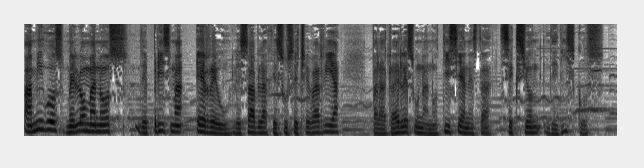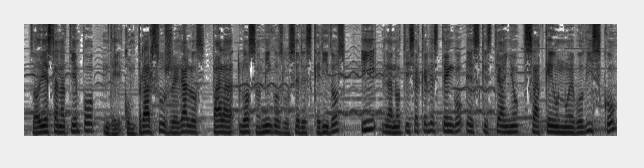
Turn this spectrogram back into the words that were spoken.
Amigos melómanos de Prisma RU, les habla Jesús Echevarría para traerles una noticia en esta sección de discos. Todavía están a tiempo de comprar sus regalos para los amigos, los seres queridos. Y la noticia que les tengo es que este año saqué un nuevo disco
